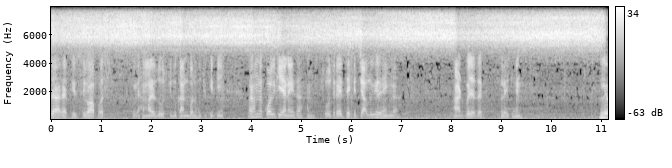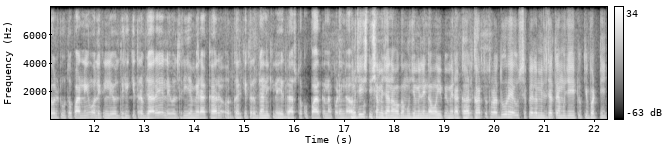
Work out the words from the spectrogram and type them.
जा रहा है फिर से वापस। हमारे दोस्त की दुकान बंद हो चुकी थी और हमने कॉल किया नहीं था। हम सोच रहे थे कि चालू ही रहेगा। आठ बजे तक लेकिन लेवल टू तो पार नहीं हुआ लेकिन लेवल थ्री की तरफ़ जा रहे हैं। लेवल थ्री है मेरा घर और घर की तरफ़ जाने के लिए रास्तों को पार करना पड़ेगा। मुझे इस दिशा में जाना होगा मुझे मिलेगा वहीं पे मेरा घर। घर तो थोड़ा दूर है उससे पहले मिल जाता है मुझे ईटू की भट्टी।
